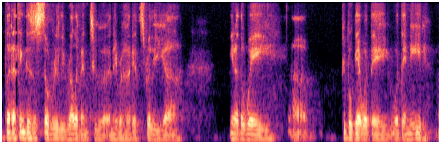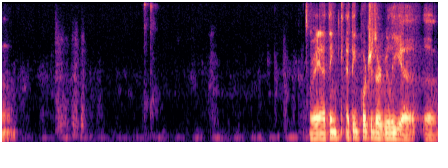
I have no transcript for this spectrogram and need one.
but I think this is still really relevant to a neighborhood. It's really, uh, you know, the way uh, people get what they what they need. Um, right? And I think I think portraits are really a, a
